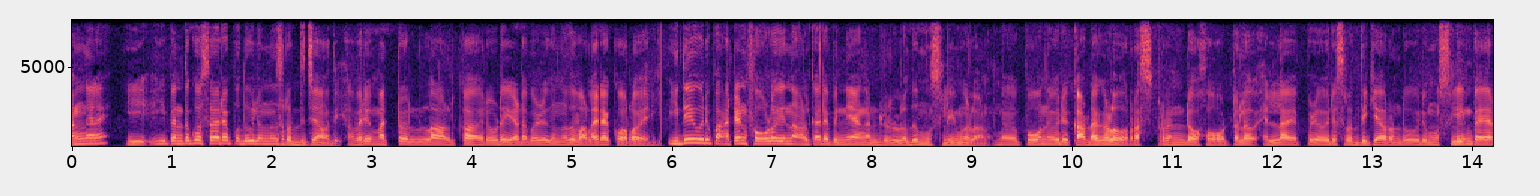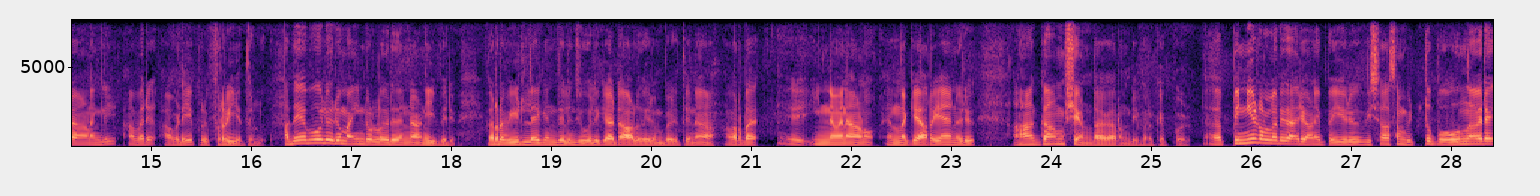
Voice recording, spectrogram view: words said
അങ്ങനെ ഈ ഈ പെന്തക്കോസുകാരെ പൊതുവിലൊന്ന് ശ്രദ്ധിച്ചാൽ മതി. അവർ മറ്റുള്ള ആൾക്കാരോട് ഇടപഴകുന്നത് വളരെ കുറവായിരിക്കും. ഇതേ ഒരു പാറ്റേൺ ഫോളോ ചെയ്യുന്ന ആൾക്കാരെ പിന്നെ ഞാൻ കണ്ടിട്ടുള്ളത് മുസ്ലിമുകളാണ്. പോകുന്ന ഒരു കടകളോ റെസ്റ്റോറന്റോ ഹോട്ടലോ എല്ലാം എപ്പോഴും അവർ ശ്രദ്ധിക്കാറുണ്ട്. ഒരു മുസ്ലിം പേരാണെങ്കിൽ അവർ അവിടെ പ്രിഫർ ചെയ്യത്തുള്ളൂ. അതേപോലെ ഒരു മൈൻഡ് ഉള്ളവർ തന്നെയാണ് ഇവരും. ഇവരുടെ വീട്ടിലേക്ക് എന്തെങ്കിലും ജോലിക്കായിട്ട് ആൾ വരുമ്പോഴത്തേന് അവരുടെ ഇന്നവനാണോ എന്നൊക്കെ അറിയാനൊരു ആകാംക്ഷ ഉണ്ടാകാറുണ്ട് ഇവർക്ക് എപ്പോഴും പിന്നീടുള്ളൊരു കാര്യമാണ് ഇപ്പോൾ ഈ ഒരു വിശ്വാസം വിട്ടു പോകുന്നവരെ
